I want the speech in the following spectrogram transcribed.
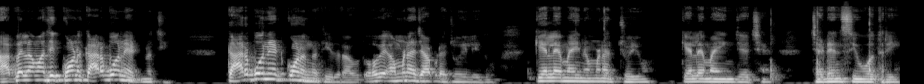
આપેલામાંથી કોણ કાર્બોનેટ નથી? કાર્બોનેટ કોણ નથી ધરાવતું? હવે હમણાં જ આપણે જોઈ લીધું. કેલેમાઇન હમણાં જ જોયું. કેલેમાઇન જે છે જેડેન સીઓ થ્રી,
